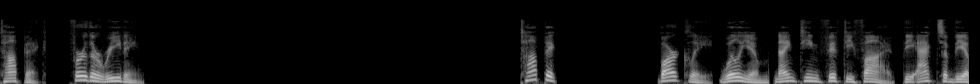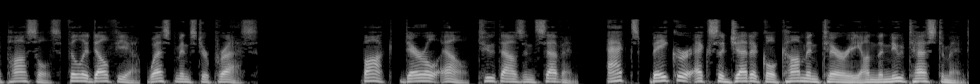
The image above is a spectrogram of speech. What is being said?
Topic. Further reading Topic. Barclay, William 1955, The Acts of the Apostles Philadelphia, Westminster Press. Bock, Darrell L. 2007. Acts, Baker Exegetical Commentary on the New Testament.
